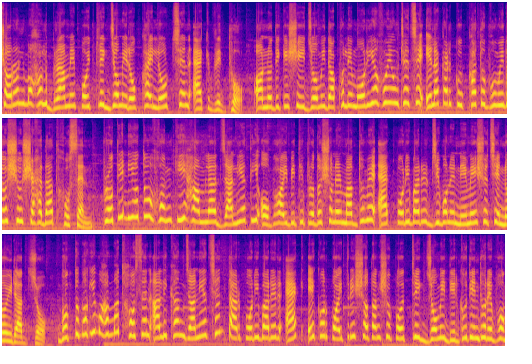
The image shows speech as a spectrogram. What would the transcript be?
সরলমহল গ্রামে পৈতৃক জমি রক্ষায় লড়ছেন এক বৃদ্ধ। অন্যদিকে সেই জমি দখলে মরিয়া হয়ে উঠেছে এলাকার কুখ্যাত ভূমিদস্যু শাহাদাত হোসেন। প্রতিনিয়ত হুমকি, হামলা, জালিয়াতি ও ভয়ভীতি প্রদর্শনের মাধ্যমে এক পরিবারের জীবনে নেমে এসেছে নৈরাজ্য। ভুক্তভোগী মোহাম্মদ হোসেন আলী খান জানিয়েছেন, তার পরিবারের এক একর পঁয়ত্রিশ শতাংশ পৈতৃক জমি দীর্ঘদিন ধরে ভোগ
